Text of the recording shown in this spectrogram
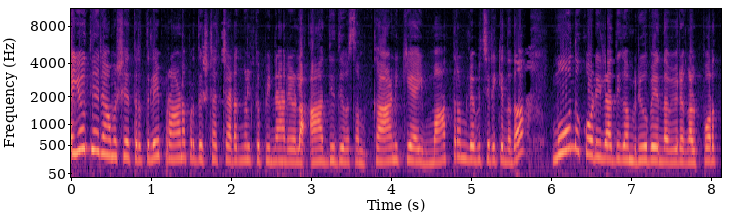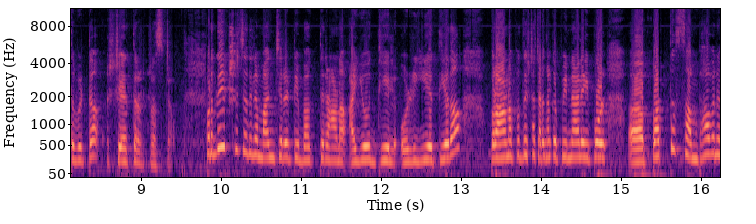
അയോധ്യ രാമക്ഷേത്രത്തിലെ പ്രാണപ്രതിഷ്ഠ ചടങ്ങുകൾക്ക് പിന്നാലെയുള്ള ആദ്യ ദിവസം കാണിക്കയായി മാത്രം ലഭിച്ചിരിക്കുന്നത് മൂന്ന് കോടിയിലധികം രൂപയെന്ന വിവരങ്ങൾ പുറത്തുവിട്ട് ക്ഷേത്ര ട്രസ്റ്റ്. പ്രതീക്ഷിച്ചതിലും അഞ്ചിരട്ടി ഭക്തരാണ് അയോധ്യയിൽ ഒഴുകിയെത്തിയത്. പ്രാണപ്രതിഷ്ഠ ചടങ്ങുകൾക്ക് പിന്നാലെ ഇപ്പോൾ പത്ത് സംഭാവന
